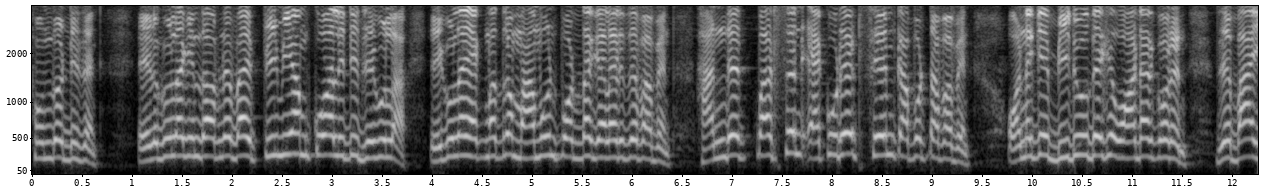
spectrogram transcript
সুন্দর ডিজাইন। এগুলা কিন্তু আপনার ভাই প্রিমিয়াম কোয়ালিটি যেগুলা এগুলা একমাত্র মামুন পর্দা গ্যালারিতে পাবেন। হান্ড্রেড পারসেন্ট অ্যাকুরেট সেম কাপড়টা পাবেন। অনেকে ভিডিও দেখে অর্ডার করেন যে, ভাই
